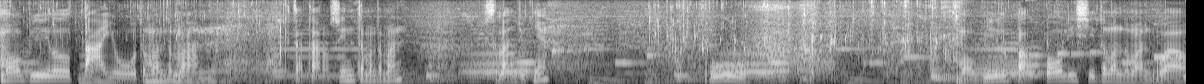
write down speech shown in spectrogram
Mobil tayo teman-teman. Kita taruh sini teman-teman. Selanjutnya. Uh mobil pak polisi teman-teman. Wow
